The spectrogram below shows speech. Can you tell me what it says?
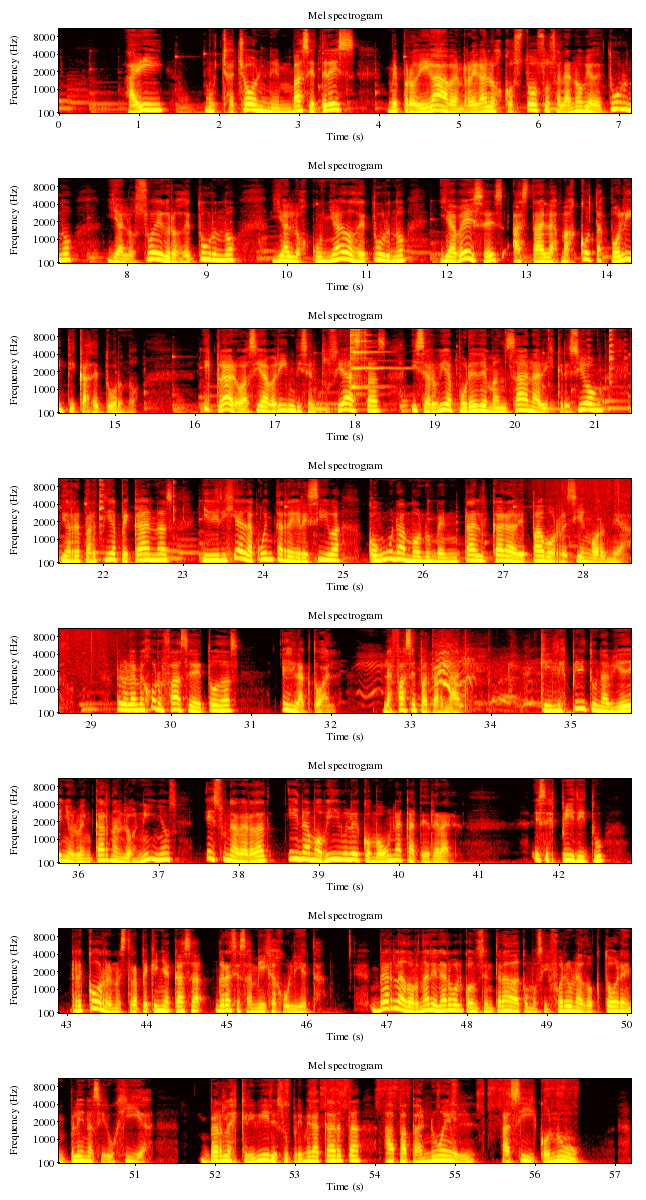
Ahí, muchachón en base 3, me prodigaba en regalos costosos a la novia de turno y a los suegros de turno y a los cuñados de turno y a veces hasta a las mascotas políticas de turno. Y claro, hacía brindis entusiastas y servía puré de manzana a discreción y repartía pecanas y dirigía la cuenta regresiva con una monumental cara de pavo recién horneado. Pero la mejor fase de todas es la actual, la fase paternal. Que el espíritu navideño lo encarnan los niños es una verdad inamovible como una catedral. Ese espíritu recorre nuestra pequeña casa gracias a mi hija Julieta. Verla adornar el árbol concentrada como si fuera una doctora en plena cirugía. Verla escribir su primera carta a Papá Noel, así, con U.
